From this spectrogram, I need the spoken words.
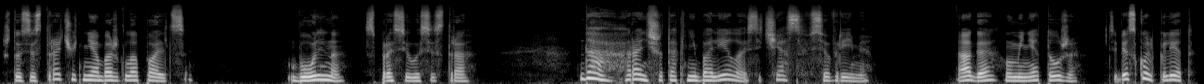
что сестра чуть не обожгла пальцы. «Больно?» — спросила сестра. Да, раньше так не болело, а сейчас все время. Ага, у меня тоже. Тебе сколько лет?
